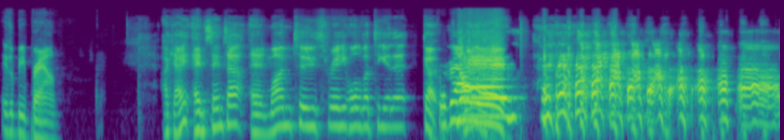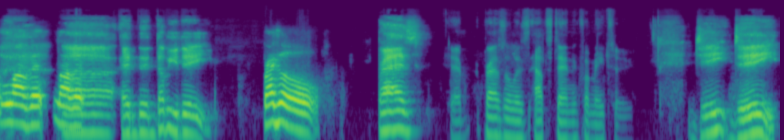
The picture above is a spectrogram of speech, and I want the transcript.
It'll be Brown. Okay, and centre. And one, two, three, all of it together. Go. Ravaillion. love it, love it. Uh, and then WD. Brazill. Braz. Yeah, Brazill is outstanding for me too. GD.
